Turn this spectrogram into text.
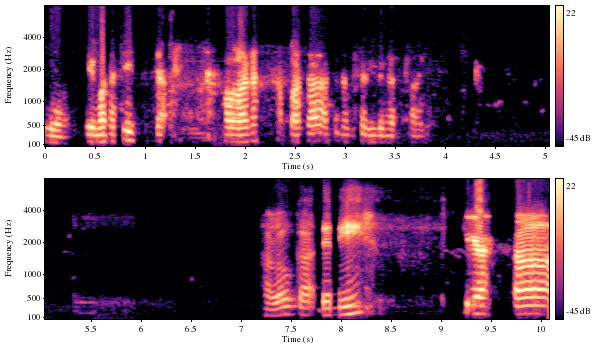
Ya, terima kasih Kak Maulana. Apakah sudah bisa didengar saya? Halo Kak Deni. Iya, uh,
